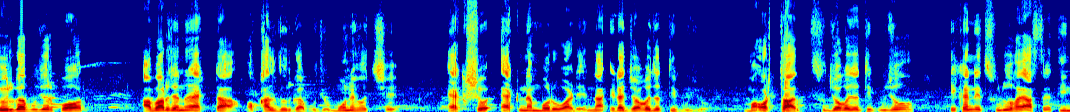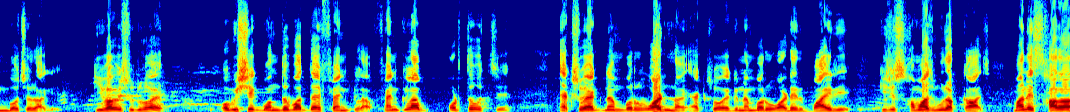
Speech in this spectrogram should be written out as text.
দুর্গাপুজোর পর আবার যেন একটা অকাল দুর্গাপুজো, মনে হচ্ছে একশো এক নম্বর ওয়ার্ডে। না, এটা জগদ্ধাত্রী পুজো। অর্থাৎ জগদ্ধাত্রী পুজো এখানে শুরু হয় থেকে তিন বছর আগে। কীভাবে শুরু হয়? Abhishek Bandyopadhyay fan club. Fan club অর্থ হচ্ছে একশো এক নম্বর ওয়ার্ড নয়, একশো এক নম্বর ওয়ার্ডের বাইরে কিছু সমাজমূলক কাজ। মানে সারা,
